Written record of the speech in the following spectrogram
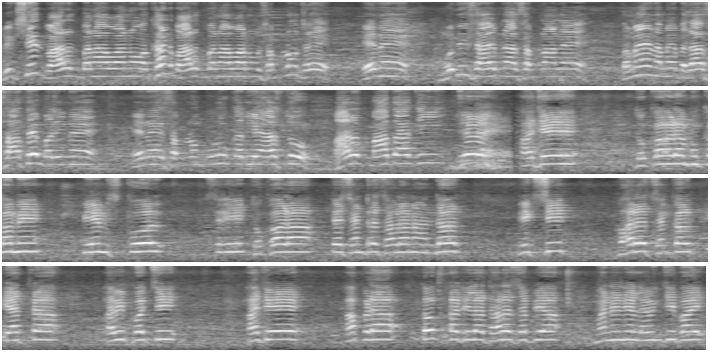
વિકસિત ભારત બનાવવાનો, અખંડ ભારત બનાવવાનું સપનું છે. એને મોદી સાહેબના સપનાને તમે અમે બધા સાથે મળીને એને સપનું પૂરું કરીએ અસ્તુ. ભારત માતા કી જય. આજે ધોકાડા મુકામે પીએમ સ્કૂલ શ્રી ધોકાડા તે સેન્ટર શાળાના અંદર વિકસિત ભારત સંકલ્પ યાત્રા આવી પહોંચી. આજે આપણા લોકલાડીલા ધારાસભ્ય માનનીય લવિંગજીભાઈ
